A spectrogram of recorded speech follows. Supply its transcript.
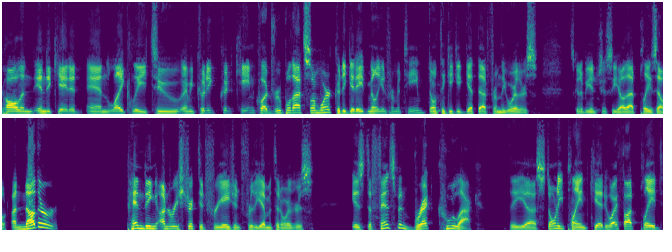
Holland indicated, and likely to. I mean, could he could Kane quadruple that somewhere? Could he get eight million from a team? Don't think he could get that from the Oilers. It's going to be interesting to see how that plays out. Another pending unrestricted free agent for the Edmonton Oilers is defenseman Brett Kulak, the uh, Stony Plain kid, who I thought played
